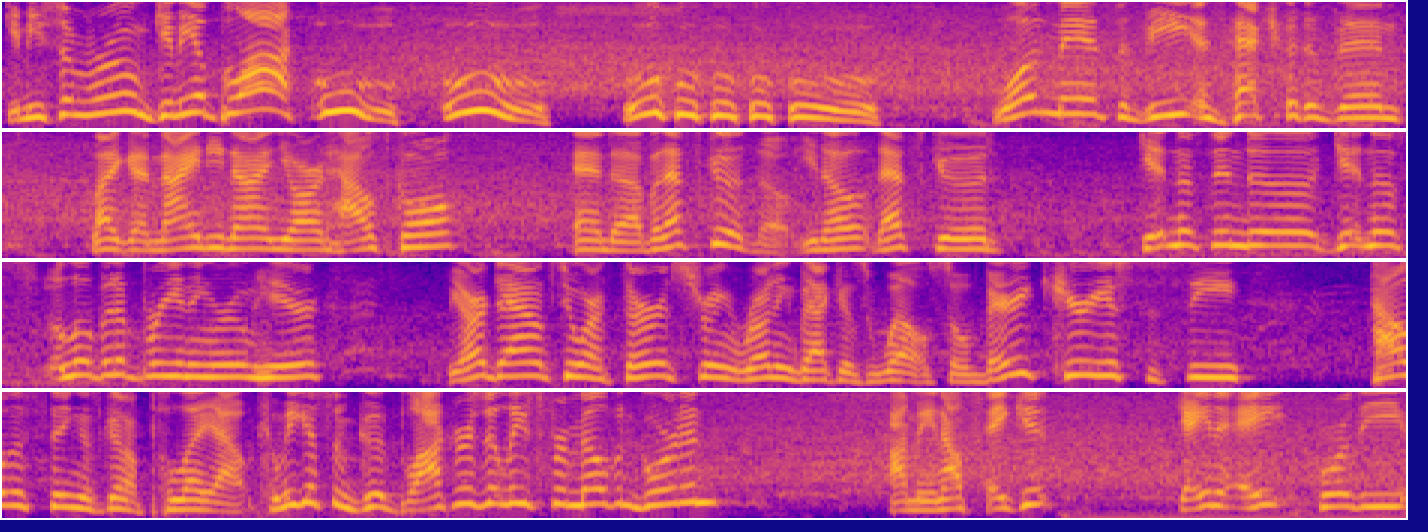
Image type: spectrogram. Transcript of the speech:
Give me some room. Give me a block. Ooh, ooh, ooh. One man to beat, and that could have been like a 99 yard house call. And, uh, but that's good though. You know, that's good. Getting us into, getting us a little bit of breathing room here. We are down to our third string running back as well. So very curious to see how this thing is to play out. Can we get some good blockers at least for Melvin Gordon? I mean, I'll take it. Gain of eight for the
